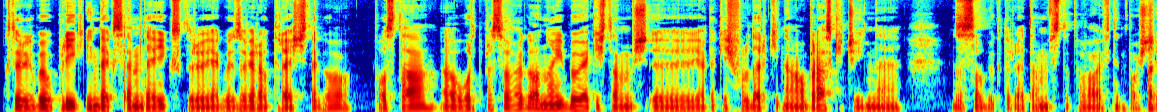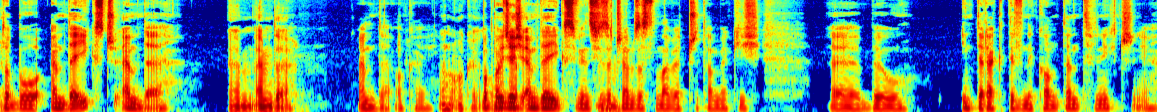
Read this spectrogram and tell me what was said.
w których był plik index.mdx, który jakby zawierał treść tego posta e, WordPressowego, no i były jakieś tam y, jak jakieś folderki na obrazki czy inne zasoby, które tam występowały w tym poście. A to było MDX czy MD? MD. MD, okej. Okay. okay, Bo tak, powiedziałeś tak. MDX, więc się mhm. zacząłem zastanawiać, czy tam jakiś e, był interaktywny content w nich, czy nie.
